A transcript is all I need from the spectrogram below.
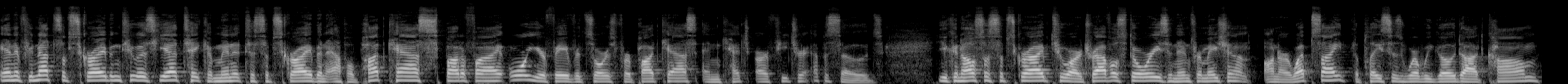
And if you're not subscribing to us yet, take a minute to subscribe in Apple Podcasts, Spotify, or your favorite source for podcasts and catch our future episodes. You can also subscribe to our travel stories and information on our website, theplaceswherewego.com,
